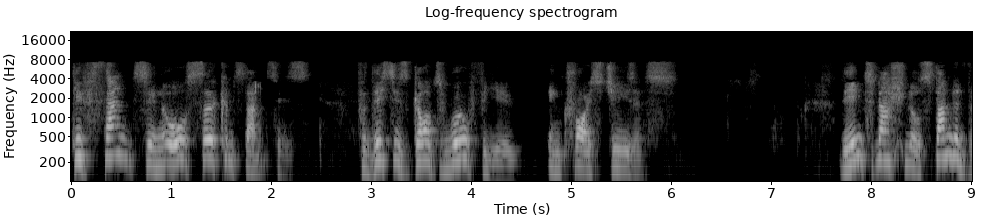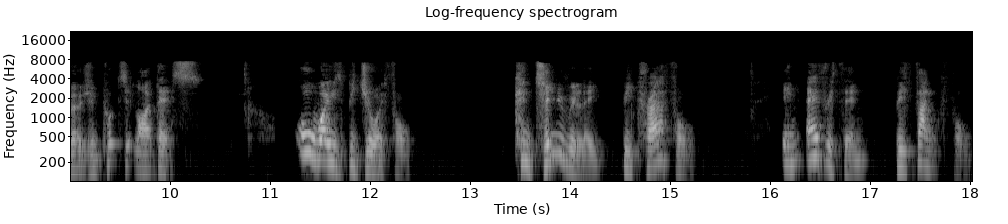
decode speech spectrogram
give thanks in all circumstances, for this is God's will for you in Christ Jesus. The International Standard Version puts it like this Always be joyful continually be prayerful. In everything, be thankful,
